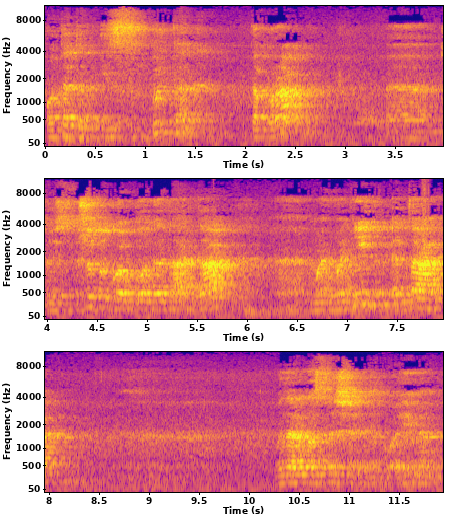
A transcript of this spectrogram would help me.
вот этот избыток добра, э, то есть что такое благодать, да? Э, Маймонид это, вы, наверное, слышали такое имя,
